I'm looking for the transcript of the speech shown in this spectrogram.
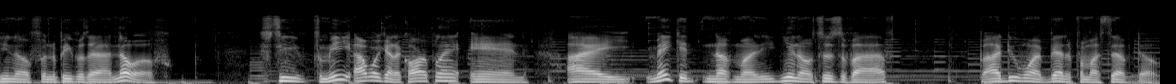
you know, from the people that I know of. See, for me, I work at a car plant and I make enough money, you know, to survive. But I do want better for myself, though.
